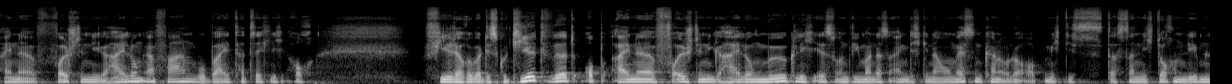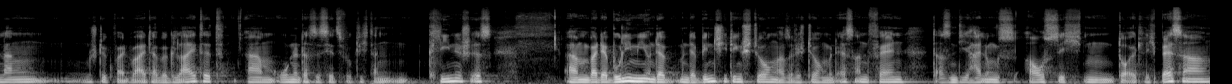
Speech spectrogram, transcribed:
eine vollständige Heilung erfahren, wobei tatsächlich auch viel darüber diskutiert wird, ob eine vollständige Heilung möglich ist und wie man das eigentlich genau messen kann oder ob mich dies, das dann nicht doch ein Leben lang ein Stück weit weiter begleitet, ähm, ohne dass es jetzt wirklich dann klinisch ist. Ähm, bei der Bulimie und der, und der Binge-Eating-Störung, also der Störung mit Essanfällen, da sind die Heilungsaussichten deutlich besser.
